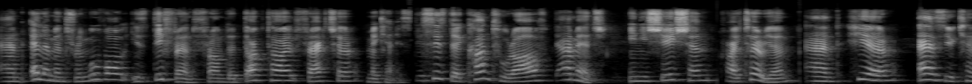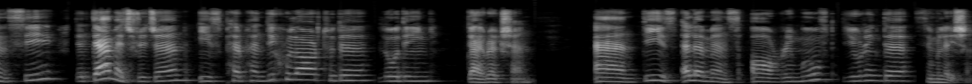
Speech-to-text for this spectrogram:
and element removal is different from the ductile fracture mechanism. This is the contour of damage initiation criterion and here as you can see the damage region is perpendicular to the loading direction and these elements are removed during the simulation.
